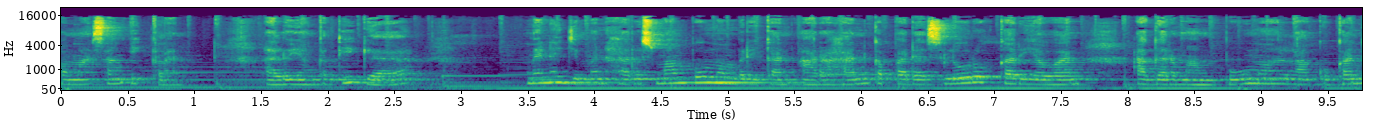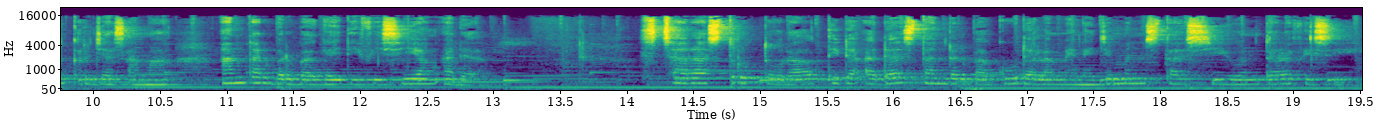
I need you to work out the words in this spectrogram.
pemasang iklan. Lalu yang ketiga, manajemen harus mampu memberikan arahan kepada seluruh karyawan agar mampu melakukan kerjasama antar berbagai divisi yang ada. Secara struktural, tidak ada standar baku dalam manajemen stasiun televisi.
